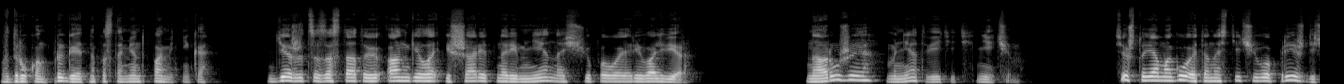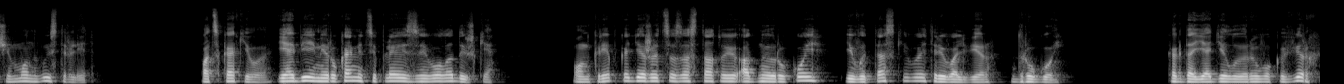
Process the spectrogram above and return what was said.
Вдруг он прыгает на постамент памятника. Держится за статую ангела и шарит на ремне, нащупывая револьвер. На оружие мне ответить нечем. Все, что я могу, это настичь его прежде, чем он выстрелит. Подскакиваю и обеими руками цепляюсь за его лодыжки. Он крепко держится за статую одной рукой и вытаскивает револьвер другой. Когда я делаю рывок вверх,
